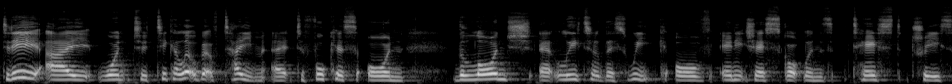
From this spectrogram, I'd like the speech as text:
today I want to take a little bit of time to focus on the launch uh, later this week of NHS Scotland's Test, Trace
